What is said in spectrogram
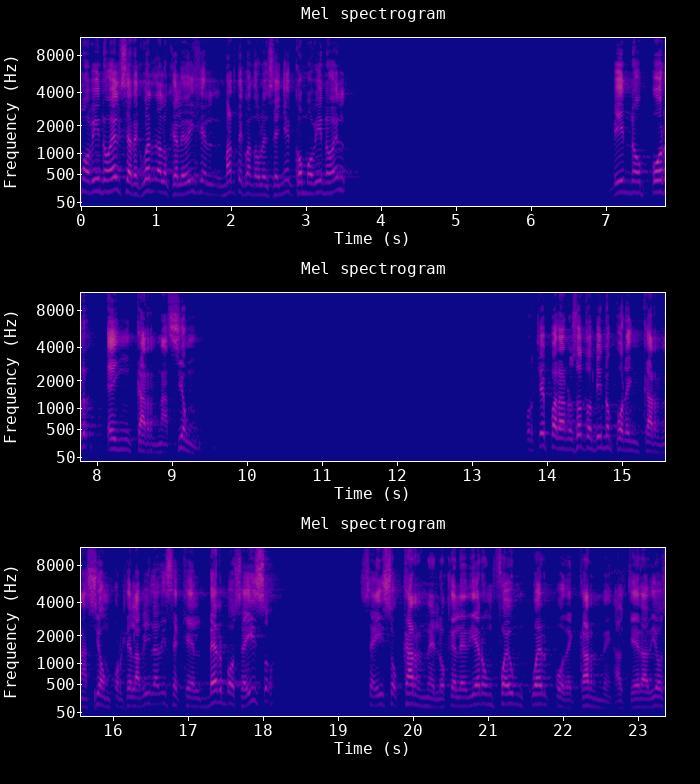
¿Cómo vino él? ¿Se recuerda lo que le dije el martes cuando lo enseñé? ¿Cómo vino él? Vino por encarnación. ¿Por qué para nosotros vino por encarnación? Porque la Biblia dice que el verbo se hizo, se hizo carne. Lo que le dieron fue un cuerpo de carne al que era Dios.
